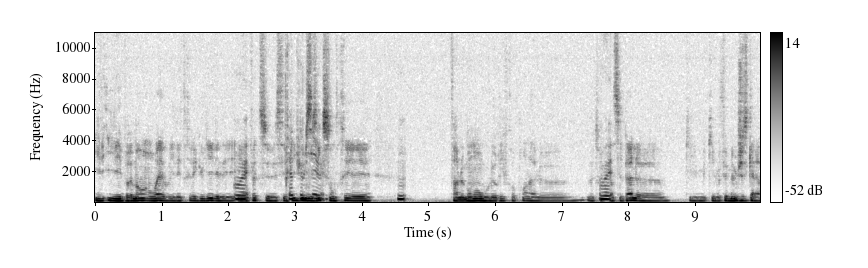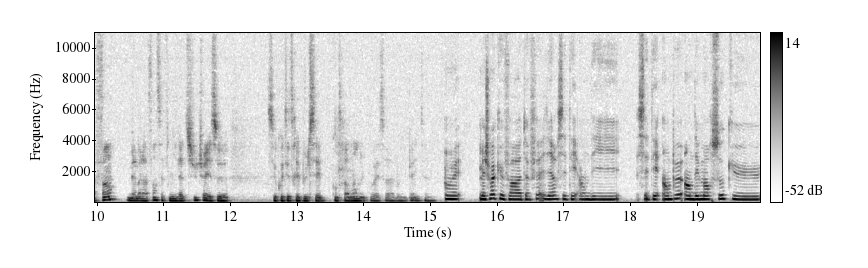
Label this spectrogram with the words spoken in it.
il, il est vraiment. Ouais, il est très régulier. il est- Ouais. Et en fait, ce- ces pics de musique ouais. sont très. Mm. Enfin, le moment où le riff reprend, là, le, le truc Ouais. principal, euh, qui, qui le fait même jusqu'à la fin, même à la fin, ça finit là-dessus. Tu vois, il y a ce, ce côté très pulsé. Contrairement, du coup, ouais, ça, à Body Paint. euh. Ouais, mais je crois que For Out of Five, d'ailleurs, c'était un des, c'était un peu un des morceaux que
